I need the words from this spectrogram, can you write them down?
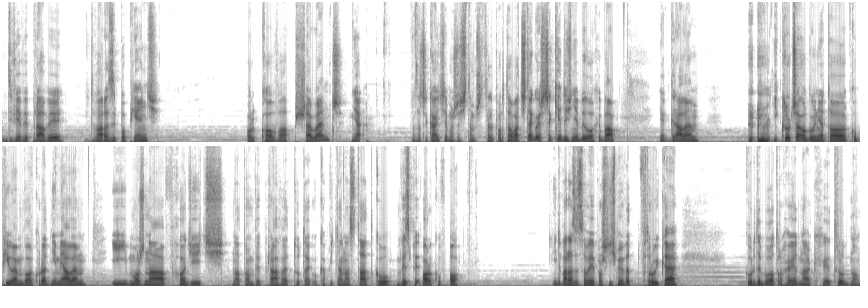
dwie wyprawy, dwa razy po 5. Orkowa przełęcz? Nie, zaczekajcie, muszę się tam przeteleportować. Tego jeszcze kiedyś nie było chyba, jak grałem. I klucze ogólnie to kupiłem, bo akurat nie miałem. I można wchodzić na tą wyprawę tutaj u kapitana statku. Wyspy Orków, o. I dwa razy sobie poszliśmy we, w trójkę. Kurde, było trochę jednak y, trudno,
